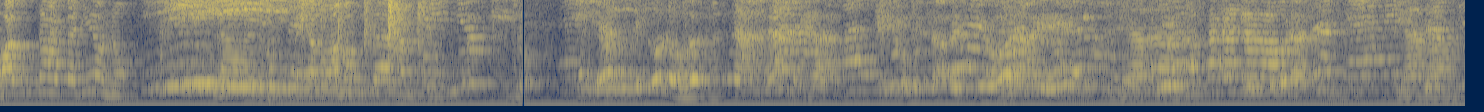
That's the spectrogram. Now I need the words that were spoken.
¿Os ha gustado el taller o no? Sí. Claro. Venga, pues vamos a escuchar la canción y es de color naranja. Creo que sabes qué hora es. Nada. ¿Qué es hora.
